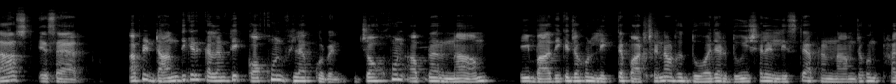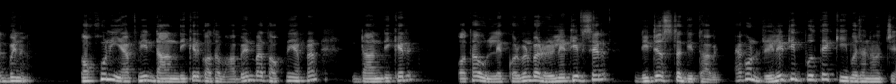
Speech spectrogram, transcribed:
last SIR আপনি ডান দিকের কালামটি কখন ফিল করবেন? যখন আপনার নাম এই বাদিকে যখন লিখতে পারছেন না, অর্থাৎ দু হাজার দুই সালের লিস্টে আপনার নাম যখন থাকবে না, তখনই আপনি ডান দিকের কথা ভাবেন বা তখনই আপনার ডান দিকের কথা উল্লেখ করবেন বা রিলেটিভসের ডিটেলসটা দিতে হবে। এখন রিলেটিভ বলতে কি বোঝানো হচ্ছে?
